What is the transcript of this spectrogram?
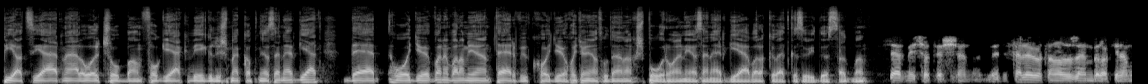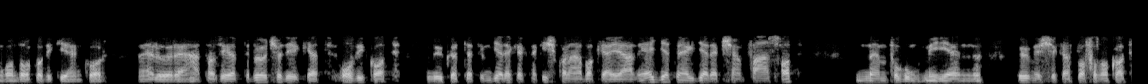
piaci árnál olcsóbban fogják végül is megkapni az energiát, de hogy van-e valami olyan tervük, hogy, hogy olyan tudnának spórolni az energiával a következő időszakban? Természetesen. Felelőtlen az az ember, aki nem gondolkodik ilyenkor előre. Hát azért bölcsödéket, ovikat működtetünk, gyerekeknek iskolába kell járni. Egyetlen egy gyerek sem fázhat, nem fogunk mi ilyen hőmérséklet plafonokat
